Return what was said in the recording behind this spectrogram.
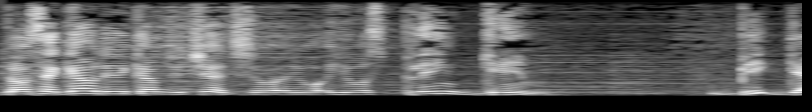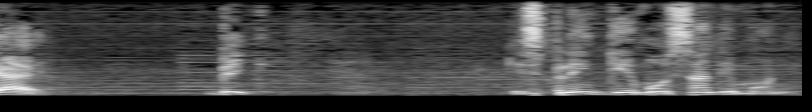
There was a guy who didn't come to church, so he, was playing game. Big guy, big. He's playing game on Sunday morning.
